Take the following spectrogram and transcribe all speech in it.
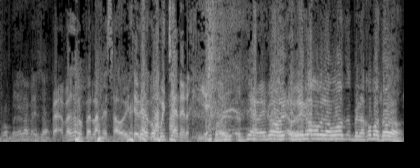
romperé la mesa. Va- Vas a romper la mesa hoy, te veo con mucha energía. Pues, hostia, vengo, vengo como me lo, boto- me lo como todo.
